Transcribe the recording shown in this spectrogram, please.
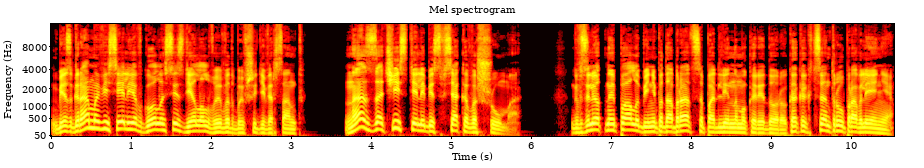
Без грамма веселья в голосе сделал вывод бывший диверсант. «Нас зачистили без всякого шума. К взлетной палубе не подобраться по длинному коридору, как и к центру управления.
